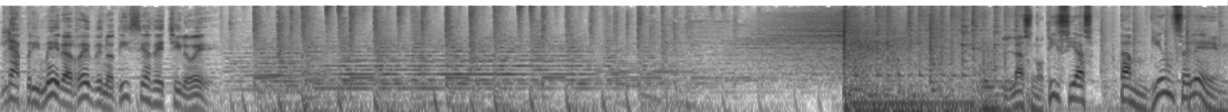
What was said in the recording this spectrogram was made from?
La primera red de noticias de Chiloé. Las noticias también se leen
